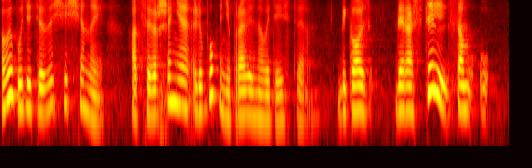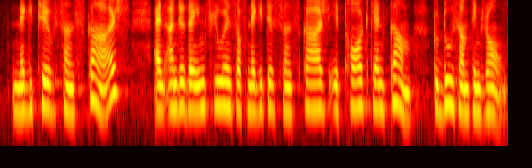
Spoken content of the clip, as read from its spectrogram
Вы будете защищены от совершения любого неправильного действия. because there are still some negative sanskars, and under the influence of negative sanskars, a thought can come to do something wrong.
